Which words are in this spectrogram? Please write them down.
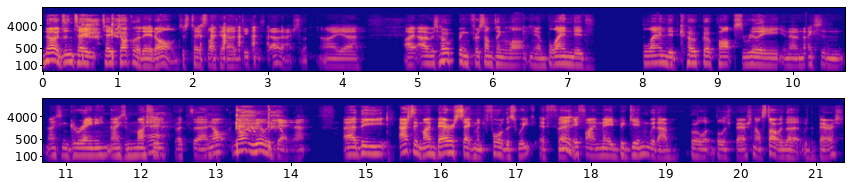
No, it doesn't taste taste chocolatey at all. It just tastes like a decent stout. Actually, I, uh, I I was hoping for something like you know blended blended coco pops, really you know nice and nice and grainy, nice and mushy, Yeah. but uh, Yeah. not not really getting that. Uh, the actually my bearish segment for this week, if uh, Hmm. if I may begin with our bull- bullish bearish, and I'll start with the with the bearish,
